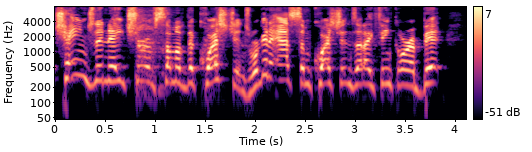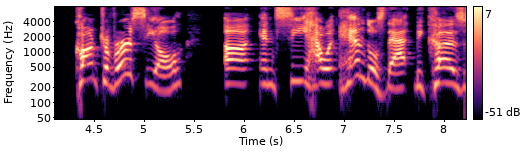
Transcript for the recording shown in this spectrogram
to change the nature of some of the questions. We're going to ask some questions that I think are a bit controversial. Uh, and see how it handles that because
